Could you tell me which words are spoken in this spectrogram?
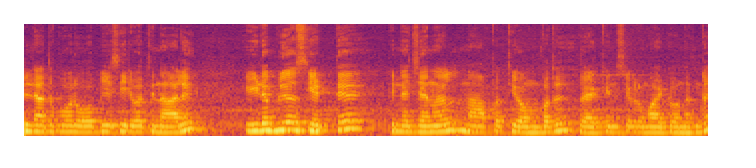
ഇല്ലാത്തപോലെ ഒ ബി സി ഇരുപത്തിനാല് ഇ ഡബ്ല്യു എസ് എട്ട് പിന്നെ ജനറൽ നാൽപ്പത്തി ഒമ്പത് വേക്കൻസികളുമായിട്ട് വന്നിട്ടുണ്ട്.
